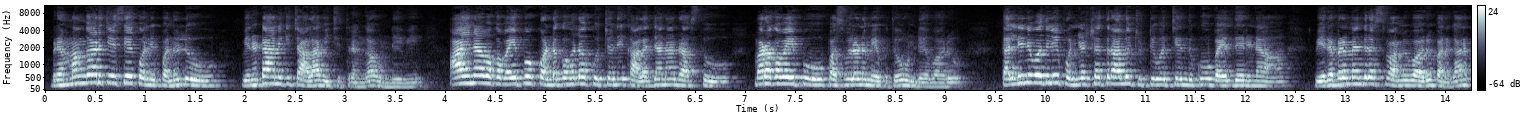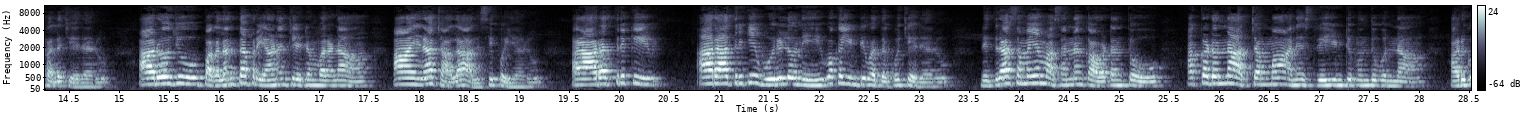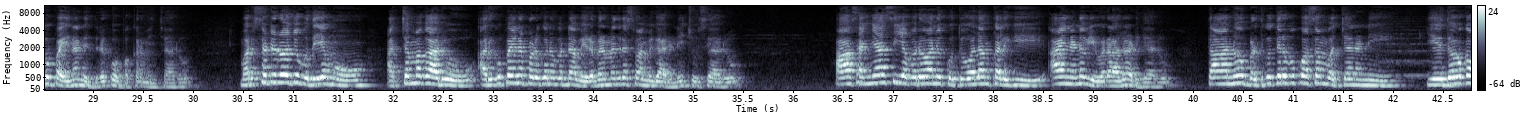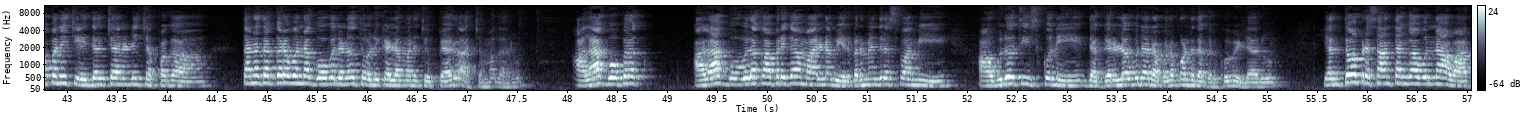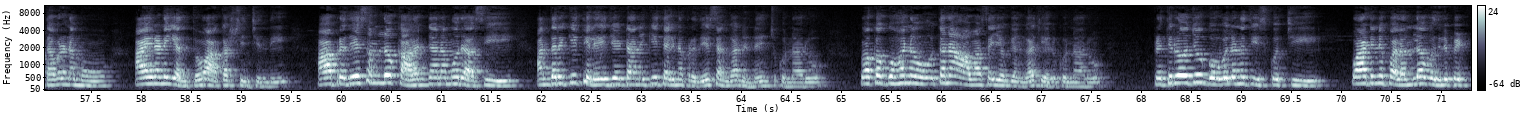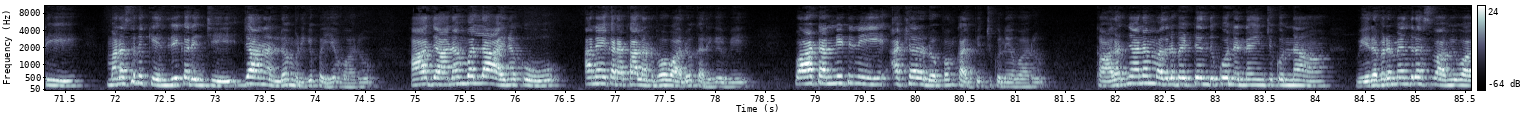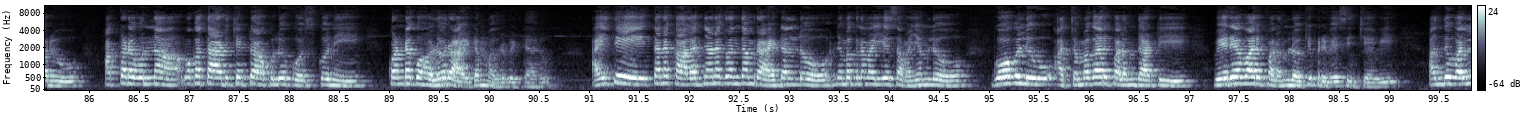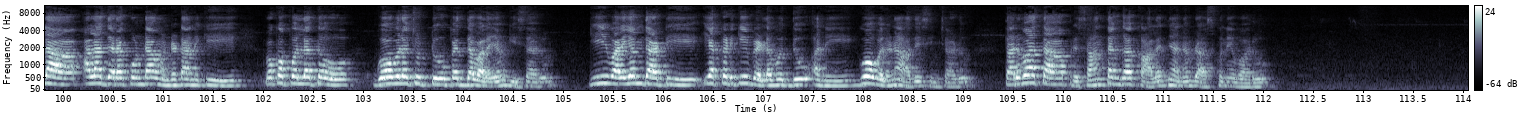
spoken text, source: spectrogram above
బ్రహ్మంగారు చేసే కొన్ని పనులు వినటానికి చాలా విచిత్రంగా ఉండేవి. ఆయన ఒకవైపు కొండగుహలో కూర్చొని కాలజ్ఞానం రాస్తూ మరొకవైపు పశువులను మేపుతూ ఉండేవారు. తల్లిని వదిలి పుణ్యక్షేత్రాలు చుట్టి వచ్చేందుకు బయలుదేరిన వీరబ్రహ్మేంద్ర స్వామివారు బనగానపల్లె చేరారు. ఆ రోజు పగలంతా ప్రయాణం చేయటం వలన ఆయన చాలా అలసిపోయారు. ఆ రాత్రికి ఆ రాత్రికి ఊరిలోని ఒక ఇంటి వద్దకు చేరారు. నిద్రా సమయం అసన్నం కావటంతో అక్కడున్న అచ్చమ్మ అనే స్త్రీ ఇంటి ముందు ఉన్న అరుగుపైన నిద్రకు ఉపక్రమించారు. మరుసటి రోజు ఉదయము అచ్చమ్మగారు అరుగుపైన పడుకుని ఉన్న వీరబ్రహ్మేంద్ర స్వామి గారిని చూశారు. ఆ సన్యాసి ఎవరు అని కుతూహలం కలిగి ఆయనను వివరాలు అడిగారు. తాను బ్రతుకు తెరువు కోసం వచ్చానని ఏదో ఒక పని చేయదలిచానని చెప్పగా తన దగ్గర ఉన్న గోవులను తోలికెళ్ళమని చెప్పారు అచ్చమ్మగారు అలా గోపుల అలా గోవుల కాపరిగా మారిన వీరబ్రహ్మేంద్ర స్వామి ఆవులో తీసుకొని దగ్గరలో ఉన్న రవలకొండ దగ్గరకు వెళ్ళారు. ఎంతో ప్రశాంతంగా ఉన్న ఆ వాతావరణము ఆయనని ఎంతో ఆకర్షించింది. ఆ ప్రదేశంలో కాలజ్ఞానము రాసి అందరికీ తెలియజేయటానికి తగిన ప్రదేశంగా నిర్ణయించుకున్నారు. ఒక గుహను తన ఆవాసయోగ్యంగా చేరుకున్నారు. ప్రతిరోజు గోవులను తీసుకొచ్చి వాటిని పొలంలో వదిలిపెట్టి మనసును కేంద్రీకరించి జానంలో మునిగిపోయేవారు. ఆ జానం వల్ల ఆయనకు అనేక రకాల అనుభవాలు కలిగేవి. వాటన్నిటినీ అక్షర రూపం కల్పించుకునేవారు. కాలజ్ఞానం మొదలుపెట్టేందుకు నిర్ణయించుకున్న వీరబ్రహ్మేంద్ర స్వామివారు అక్కడ ఉన్న ఒక తాటి చెట్టు ఆకులు కోసుకొని కొండగుహలో రాయటం మొదలుపెట్టారు. అయితే తన కాలజ్ఞాన గ్రంథం రాయటంలో నిమగ్నమయ్యే సమయంలో గోవులు అచ్చమ్మగారి పొలం దాటి వేరే వారి పొలంలోకి ప్రవేశించేవి. అందువల్ల అలా జరగకుండా ఉండటానికి ఒక పుల్లతో గోవుల చుట్టూ పెద్ద వలయం గీశారు. ఈ వలయం దాటి ఎక్కడికి వెళ్ళవద్దు అని గోవులను ఆదేశించాడు. తరువాత ప్రశాంతంగా కాలజ్ఞానం రాసుకునేవారు.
